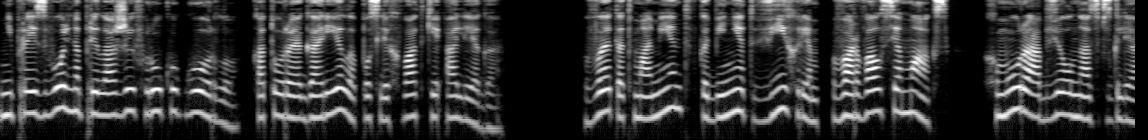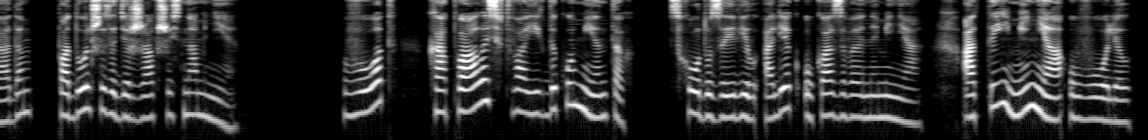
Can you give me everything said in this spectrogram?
непроизвольно приложив руку к горлу, которая горела после хватки Олега. В этот момент в кабинет вихрем ворвался Макс, хмуро обвел нас взглядом, подольше задержавшись на мне. «Вот, копалась в твоих документах», — сходу заявил Олег, указывая на меня. «А ты меня уволил,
